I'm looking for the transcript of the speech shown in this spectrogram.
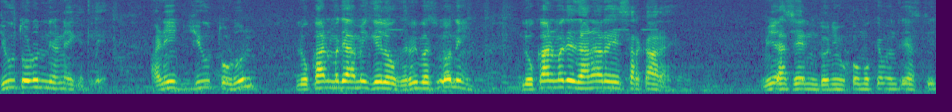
जीव तोडून निर्णय घेतले. आणि जीव तोडून लोकांमध्ये आम्ही गेलो घरी बसलो नाही. लोकांमध्ये जाणारं हे सरकार आहे. मी असेन दोन्ही उपमुख्यमंत्री असतील.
